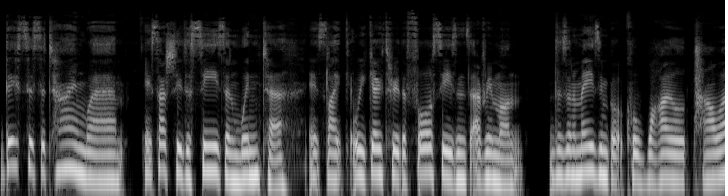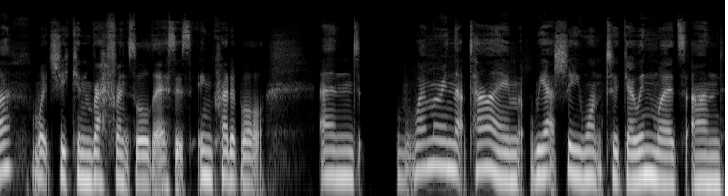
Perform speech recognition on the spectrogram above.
this is a time where it's actually the season winter. It's like we go through the four seasons every month. There's an amazing book called Wild Power, which you can reference all this. It's incredible. And when we're in that time, we actually want to go inwards and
